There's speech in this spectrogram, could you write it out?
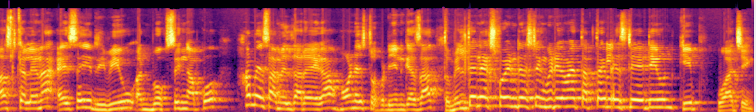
मस्ट कर लेना। ऐसे ही रिव्यू अनबॉक्सिंग आपको हमेशा मिलता रहेगा हॉनेस्ट ओपिनियन के साथ। तो मिलते हैं नेक्स्ट इंटरेस्टिंग वीडियो में तब तक ले स्टे ट्यून कीप वॉचिंग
